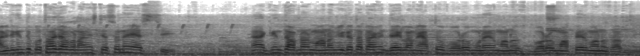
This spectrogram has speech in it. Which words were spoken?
আমি তো কিন্তু কোথাও যাব না আমি স্টেশনে এসেছি। হ্যাঁ কিন্তু আপনার মানবিকতাটা আমি দেখলাম এত বড় মনের মানুষ বড় মাপের মানুষ আপনি।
